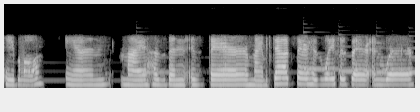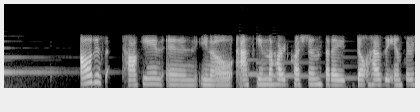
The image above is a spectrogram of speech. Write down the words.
table and my husband is there, my dad's there, his wife is there, and we're all just talking and, you know, asking the hard questions that I don't have the answers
